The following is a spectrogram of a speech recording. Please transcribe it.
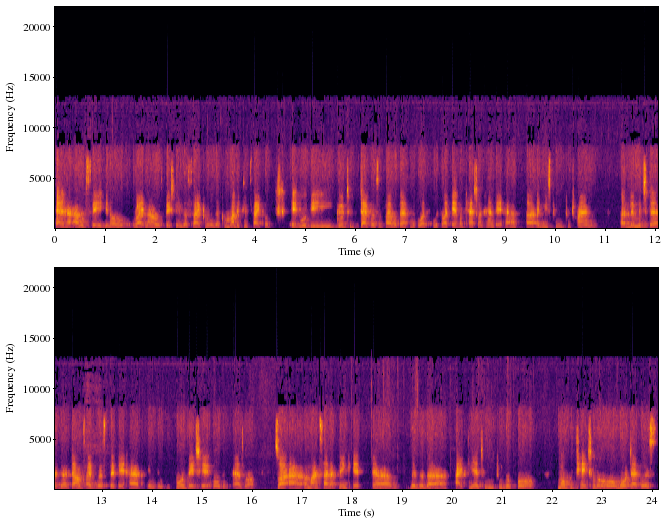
and I would say, you know, right now, especially in the cycle, in the commodity cycle, it would be good to diversify with that, with what, with whatever cash on hand they have, uh, at least to, to try and uh, limit the, the downside risk that they have in, in, for their shareholders as well. So I, on my side, I think it, um, the, the, the, idea to, to look for more potential or, or more diverse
